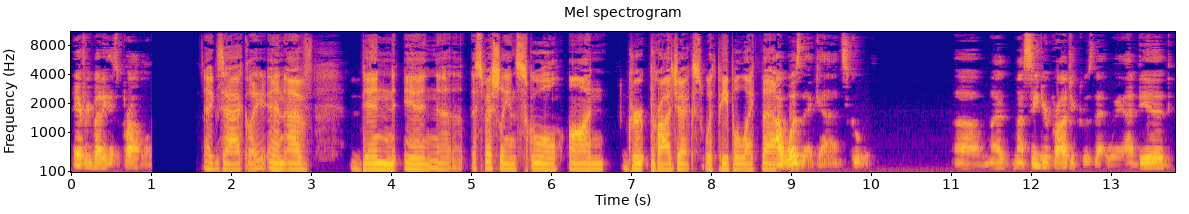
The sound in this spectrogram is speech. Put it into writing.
everybody has a problem. Exactly. And I've been in, uh, especially in school, on group projects with people like that. I was that guy in school. Uh, my my senior project was that way. I did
